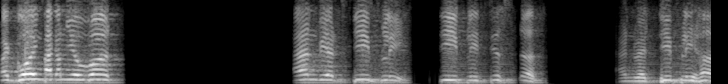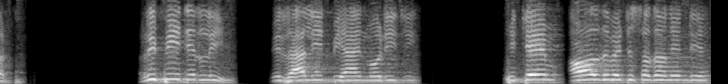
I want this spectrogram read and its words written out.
by going back on your word. And we are deeply, deeply disturbed and we are deeply hurt. Repeatedly, we rallied behind Modi ji. He came all the way to southern India.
